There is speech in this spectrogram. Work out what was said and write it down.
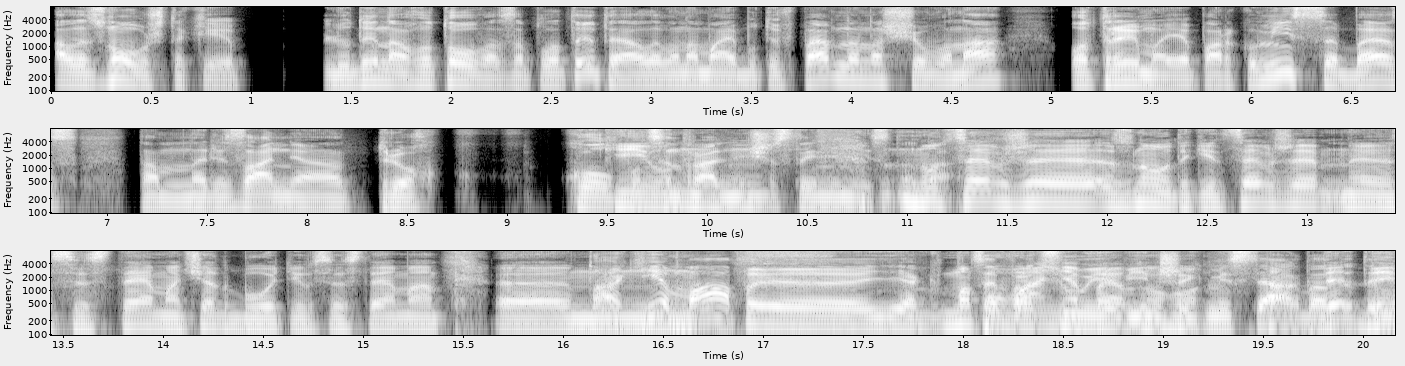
але знову ж таки, людина готова заплатити, але вона має бути впевнена, що вона отримає паркомісце без там нарізання трьох кол Кіл, по центральній частині міста. Ну, да. це вже знову таки, це вже е, система чат-ботів, система е, Так, є мапи, як це мапування працює в інших місцях, Так, да, де, де, де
